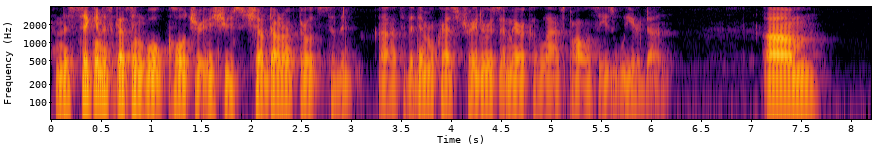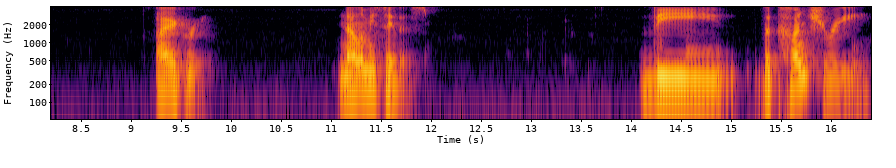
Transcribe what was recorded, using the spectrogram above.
From the sick and disgusting woke culture issues shoved down our throats to the uh, to the Democrats' traitorous America last policies, we are done. Um, I agree. Now let me say this: the the country.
